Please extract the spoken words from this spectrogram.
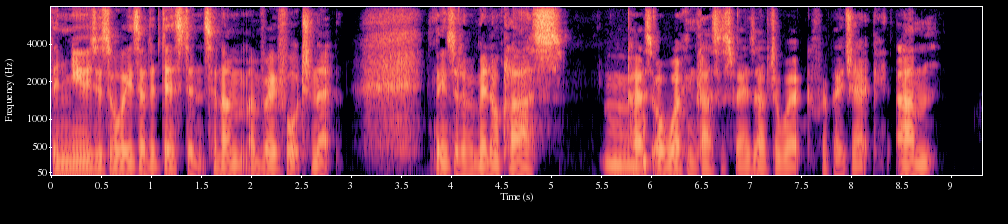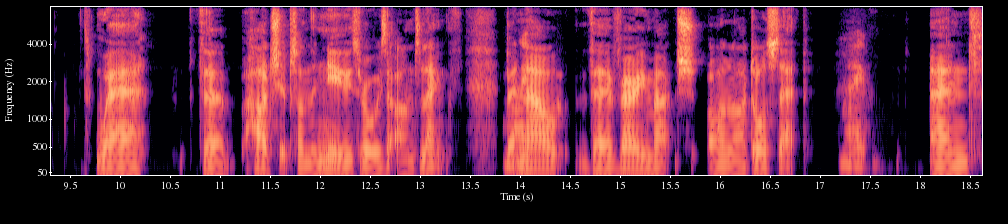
the news is always at a distance, and I'm I'm very fortunate being sort of a middle class Mm. person or working class, I suppose. I have to work for a paycheck. Um, where the hardships on the news are always at arm's length, but Right. now they're very much on our doorstep. Right. And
